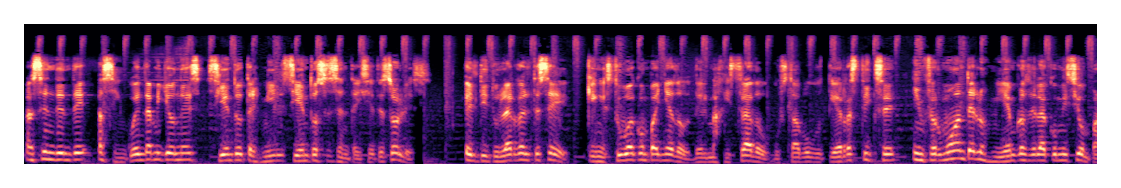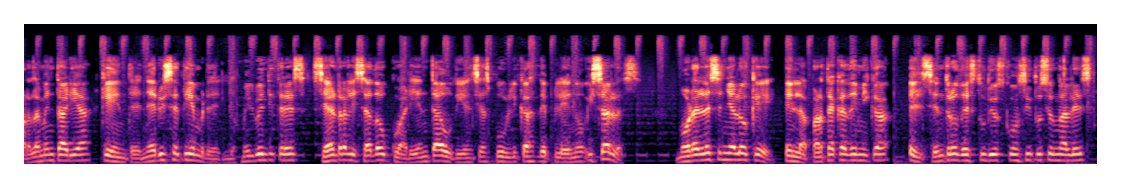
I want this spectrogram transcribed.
ascendente a 50.103.167 soles. El titular del TC, quien estuvo acompañado del magistrado Gustavo Gutiérrez Tixe, informó ante los miembros de la comisión parlamentaria que entre enero y septiembre del 2023 se han realizado 40 audiencias públicas de pleno y salas, Morales señaló que, en la parte académica, el Centro de Estudios Constitucionales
